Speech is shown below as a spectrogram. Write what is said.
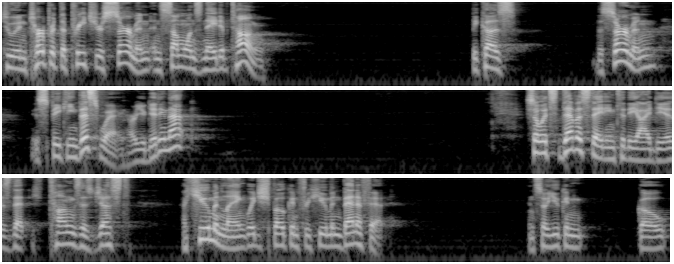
to interpret the preacher's sermon in someone's native tongue. Because the sermon is speaking this way. Are you getting that? So it's devastating to the ideas that tongues is just a human language spoken for human benefit. And so you can go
